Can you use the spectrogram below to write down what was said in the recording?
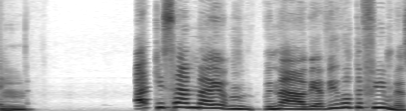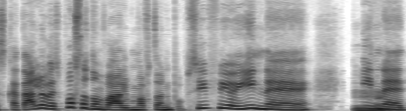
Mm άρχισαν να, να διαδίδονται φήμες. Κατάλαβες; Πώς θα τον βάλουμε αυτόν; Υποψήφιο. Είναι, ναι. είναι,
